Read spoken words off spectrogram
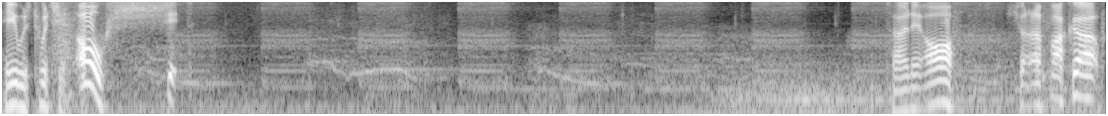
He was twitching. Oh, shit! Turn it off! Shut the fuck up!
